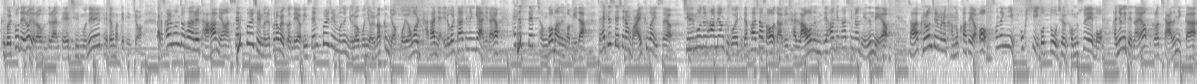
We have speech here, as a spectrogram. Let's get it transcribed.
그걸 토대로 여러분들한테 질문을 배정받게 되죠. 자, 설문조사를 다 하면 샘플 질문을 풀어볼 건데요. 이 샘플 질문은 여러분이 얼마큼 영, 뭐 영어를 잘하냐 이런 걸 따지는 게 아니라요. 헤드셋 점검하는 겁니다. 자, 헤드셋이랑 마이크가 있어요. 질문을 하면 그거에 대답하셔서 나중에 잘 나오는지 확인하시면 되는데요. 자, 그런 질문을 간혹 하세요. 어, 선생님, 혹시 이것도 제 점수에 뭐 반영이 되나요? 그렇지 않으니까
